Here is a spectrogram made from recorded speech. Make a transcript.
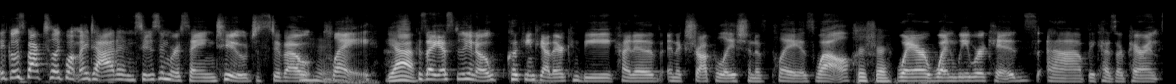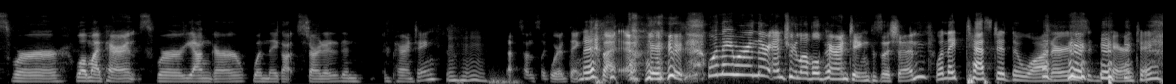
it goes back to like what my dad and Susan were saying too, just about mm-hmm. play. Yeah. Because I guess, you know, cooking together can be kind of an extrapolation of play as well. For sure. Where when we were kids, uh, because our parents were, well, my parents were younger when they got started and in parenting. Mm-hmm. That sounds like weird thing, but when they were in their entry level parenting position, when they tested the waters in parenting,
